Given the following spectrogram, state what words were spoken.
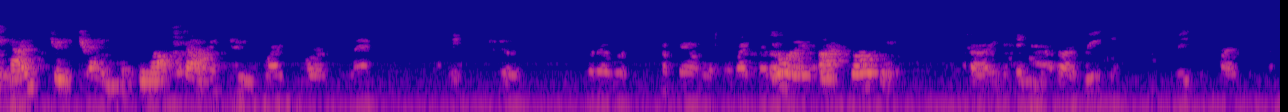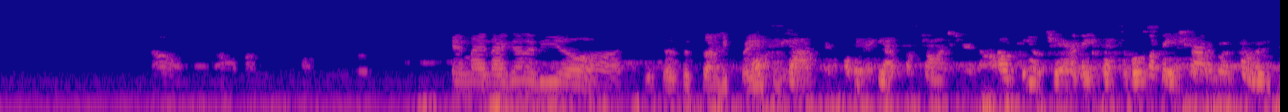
69th Street train will off stop. Am I not gonna be uh because it's gonna be Next crazy. stop, Hopefully they got 60th some darn Street. shit. A I don't wheelchair accessible station kind of a- for routes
